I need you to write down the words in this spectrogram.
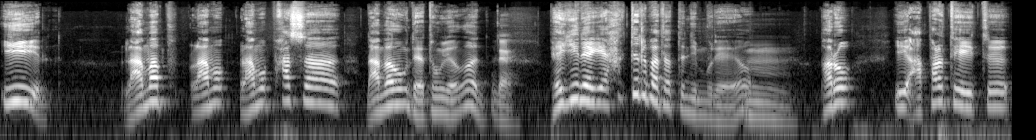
이 라마 라모 라모파사 남아공 대통령은 네. 백인에게 학대를 받았던 인물이에요. 음. 바로 이 아파르테이트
